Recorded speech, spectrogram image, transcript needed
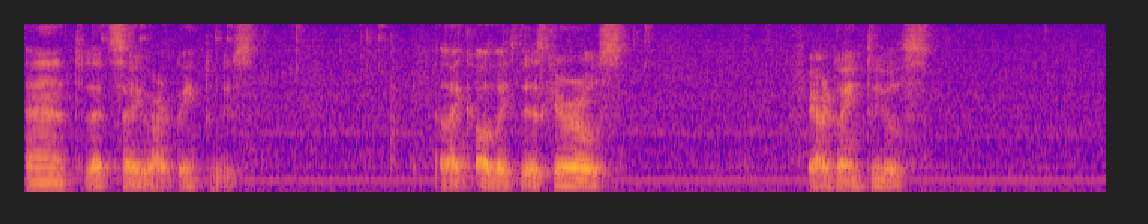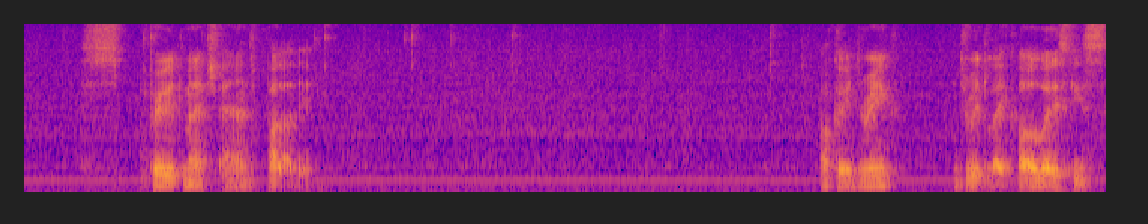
and let's say we are going to use like always these heroes we are going to use Spirit Mage and Paladin. Okay, Druid, Druid like always, he's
